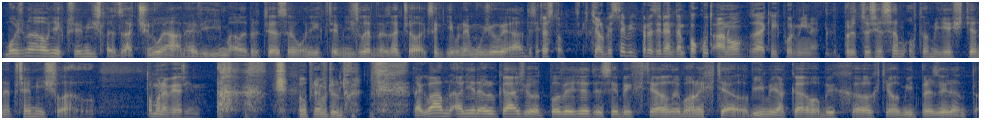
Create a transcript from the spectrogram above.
možná o nich přemýšlet začnu, já nevím, ale protože jsem o nich přemýšlet nezačal, tak se k ním nemůžu vyjádřit. Přesto, chtěl byste být prezidentem, pokud ano, za jakých podmínek? Protože jsem o tom ještě nepřemýšlel. Tomu nevěřím. Opravdu ne. Tak vám ani nedokážu odpovědět, jestli bych chtěl nebo nechtěl. Vím, jakého bych eh, chtěl mít prezidenta,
